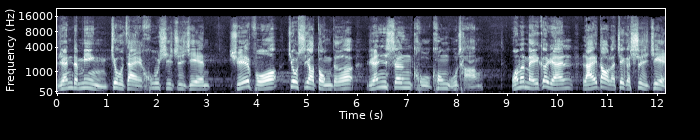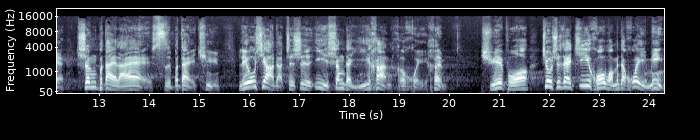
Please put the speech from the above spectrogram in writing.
人的命就在呼吸之间。学佛就是要懂得人生苦空无常。我们每个人来到了这个世界，生不带来，死不带去，留下的只是一生的遗憾和悔恨。学佛就是在激活我们的慧命。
